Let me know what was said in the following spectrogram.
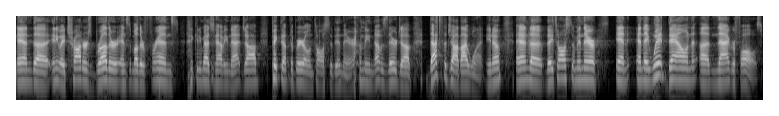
and uh, anyway, Trotter's brother and some other friends, can you imagine having that job? Picked up the barrel and tossed it in there. I mean, that was their job. That's the job I want, you know? And uh, they tossed them in there and, and they went down uh, Niagara Falls.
